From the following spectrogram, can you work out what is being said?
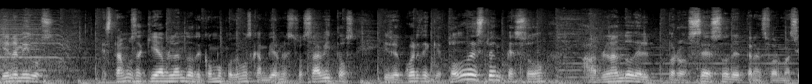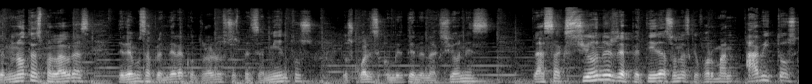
Bien amigos, estamos aquí hablando de cómo podemos cambiar nuestros hábitos y recuerde que todo esto empezó hablando del proceso de transformación. En otras palabras, debemos aprender a controlar nuestros pensamientos, los cuales se convierten en acciones. Las acciones repetidas son las que forman hábitos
